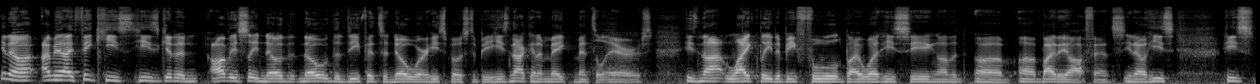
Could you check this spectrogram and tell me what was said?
You know, I mean, I think he's he's gonna obviously know that know the defense and know where he's supposed to be. He's not gonna make mental errors. He's not likely to be fooled by what he's seeing on the uh, uh, by the offense. You know, he's he's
